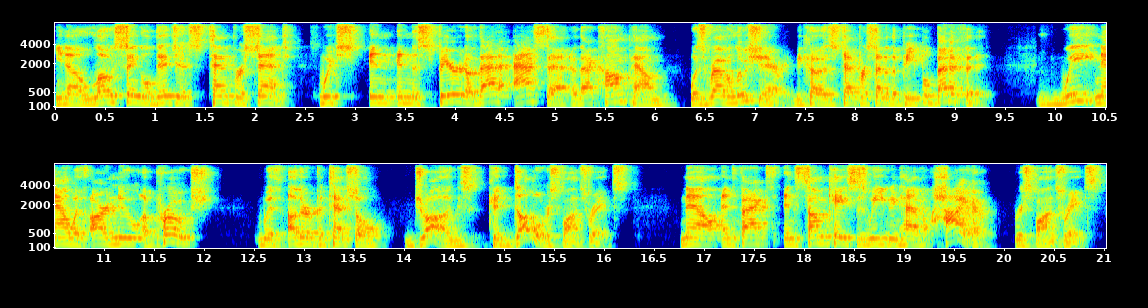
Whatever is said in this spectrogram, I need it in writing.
you know low single digits, ten percent, which in in the spirit of that asset or that compound was revolutionary because ten percent of the people benefited we now with our new approach with other potential drugs could double response rates. Now, in fact, in some cases, we even have higher response rates.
